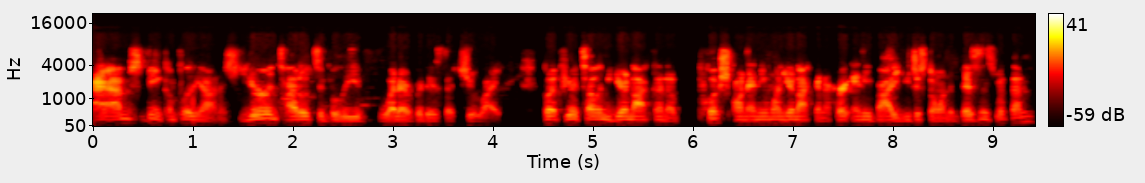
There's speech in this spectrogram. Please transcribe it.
I, I'm just being completely honest. You're entitled to believe whatever it is that you like. But if you're telling me you're not gonna push on anyone, you're not gonna hurt anybody, you just don't want to business with them,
